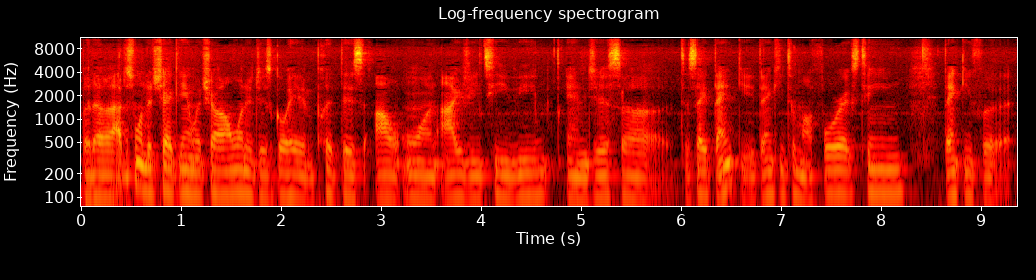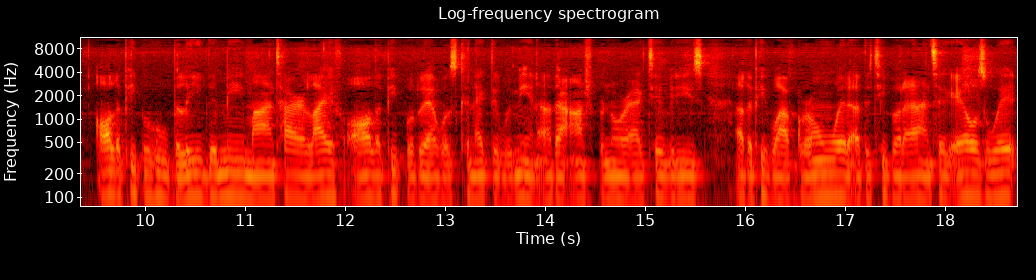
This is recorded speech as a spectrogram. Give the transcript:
But uh, I just wanted to check in with y'all. I want to just go ahead and put this out on IGTV and just uh, to say thank you. Thank you to my Forex team. Thank you for all the people who believed in me my entire life, all the people that was connected with me in other entrepreneur activities, other people I've grown with, other people that I took L's with,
